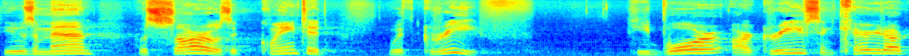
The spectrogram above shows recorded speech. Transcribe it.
He was a man of sorrows, acquainted with grief. He bore our griefs and carried out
